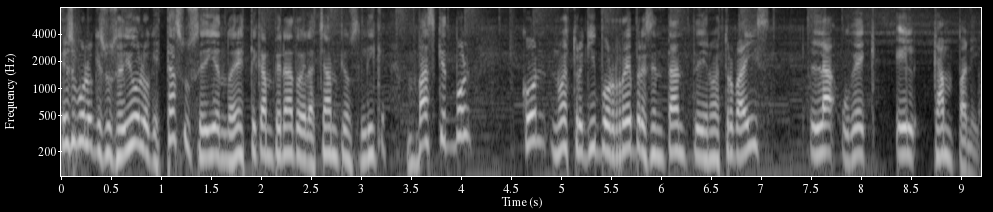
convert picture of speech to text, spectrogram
Eso fue lo que sucedió, lo que está sucediendo en este campeonato de la Champions League Basketball con nuestro equipo representante de nuestro país, la UDEC el Campanil.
